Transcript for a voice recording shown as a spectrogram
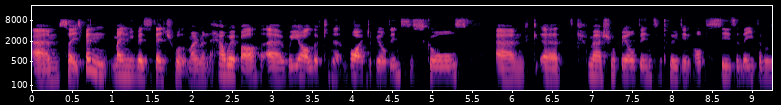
Um, so it's been mainly residential at the moment. However, uh, we are looking at wider buildings, so schools, um, uh, commercial buildings, including offices, and even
